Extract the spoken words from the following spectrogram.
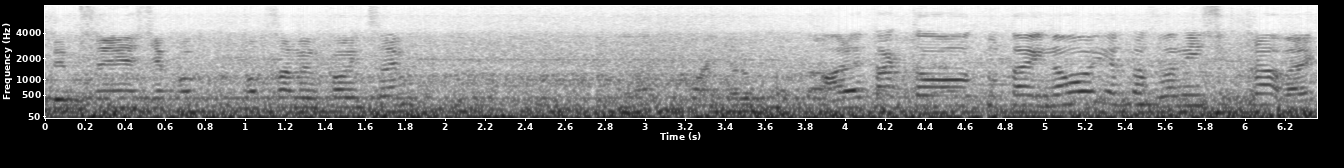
w tym przejeździe pod, pod samym końcem. Tak. Ale tak to tutaj no jedna z ładniejszych trawek.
